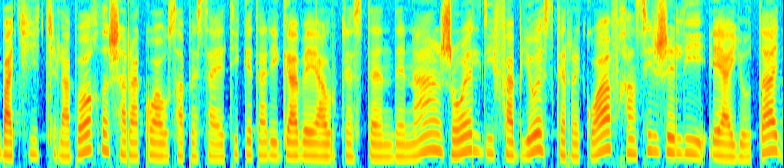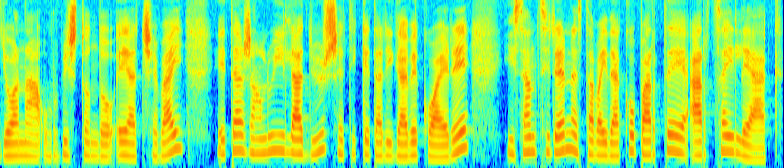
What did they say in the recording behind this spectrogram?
Batxit Labord, Sarako hauzapeza etiketari gabe aurkezten dena, Joel Di Fabio Ezkerrekoa, Francis Geli EAIOTA, Joana Urbistondo EH bai, eta Jean-Louis Ladus etiketari gabekoa ere, izan ziren eztabaidako parte hartzaileak.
